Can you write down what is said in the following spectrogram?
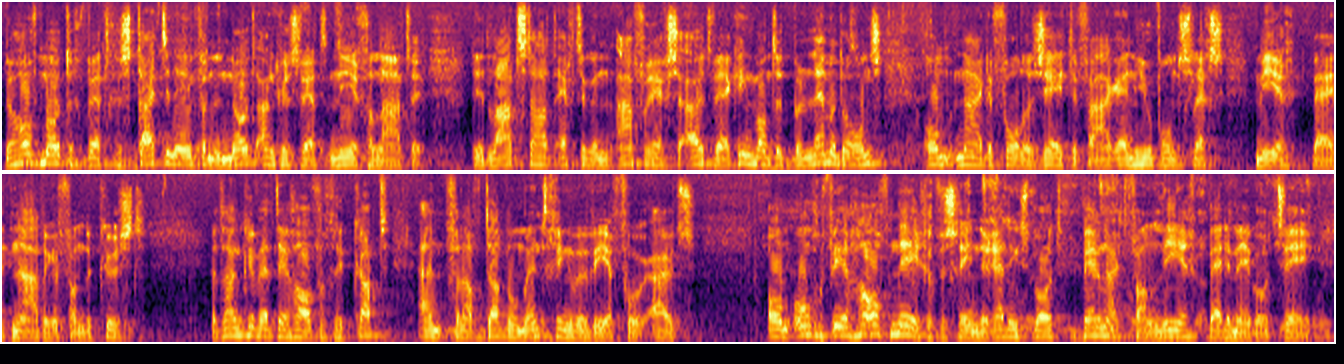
De hoofdmotor werd gestart en een van de noodankers werd neergelaten. Dit laatste had echter een averechtse uitwerking, want het belemmerde ons om naar de volle zee te varen en hielp ons slechts meer bij het naderen van de kust. Het anker werd derhalve gekapt en vanaf dat moment gingen we weer vooruit. Om ongeveer half negen verscheen de reddingsboot Bernard van Leer bij de Mebo 2.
